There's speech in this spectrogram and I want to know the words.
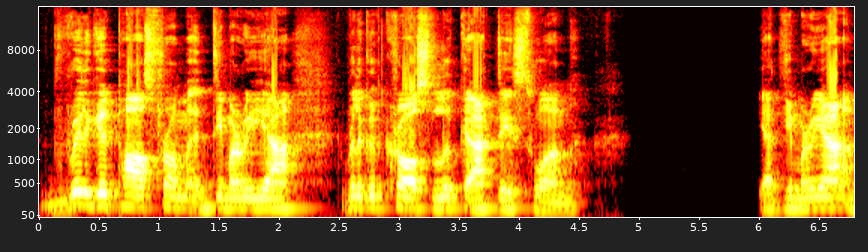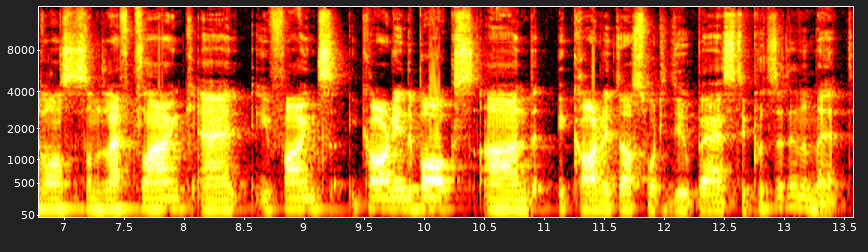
really good pass from Di Maria. Really good cross. Look at this one. Yeah, Di Maria advances on the left flank and he finds Icardi in the box and Icardi does what he do best. He puts it in the net.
